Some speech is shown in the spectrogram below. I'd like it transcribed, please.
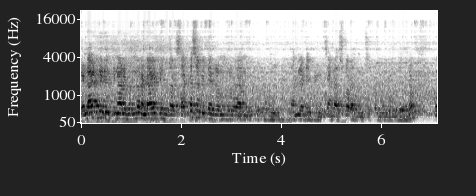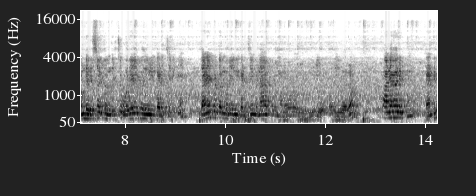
ரெண்டாயிரத்தி இருபத்தி நாலு பிறந்த ரெண்டாயிரத்தி இருபத்தாறு சட்டசபை தேர்தல் முதல்வர் தமிழ்நாட்டை சேனல் அஸ்ட்ரோ ராஜன் வரும். ஒன்று ரிசல்ட் வந்துருச்சு. ஒரே பதிவில் கிடச்சிருக்கு. தனிப்பட்ட முறையில் கிடச்சி விநாயகர் பெருமானோட ஒரு வீடியோ பதிவு வரும். அனைவருக்கும் நன்றி.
